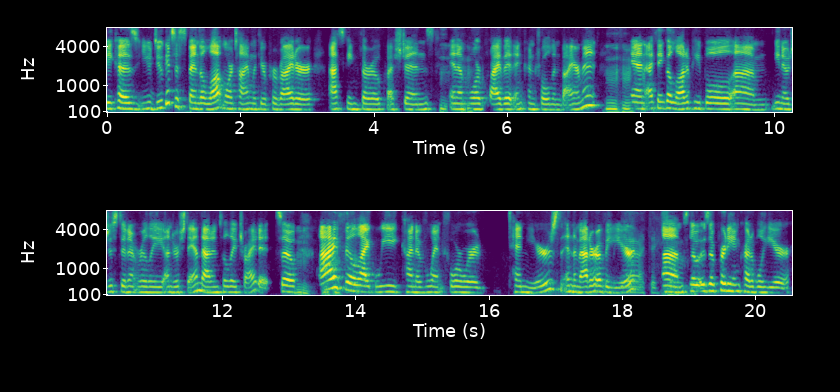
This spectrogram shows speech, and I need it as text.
because you do get to spend a lot more time with your provider asking thorough questions mm-hmm. in a more private and controlled environment mm-hmm. and i think a lot of people um, you know just didn't really understand that until they tried it so mm-hmm. i feel like we kind of went forward 10 years in the matter of a year. Yeah, so. Um, so it was a pretty incredible year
